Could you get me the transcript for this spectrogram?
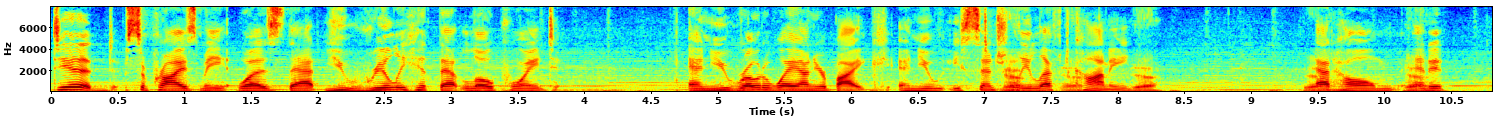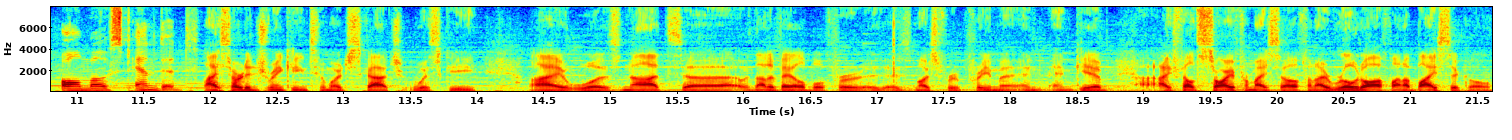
did surprise me was that you really hit that low point and you rode away on your bike and you essentially yeah, left yeah, Connie yeah, at home and it almost ended. I started drinking too much Scotch whiskey. I was not, uh, was not available for as much for Prima and, and Gib. I felt sorry for myself and I rode off on a bicycle.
